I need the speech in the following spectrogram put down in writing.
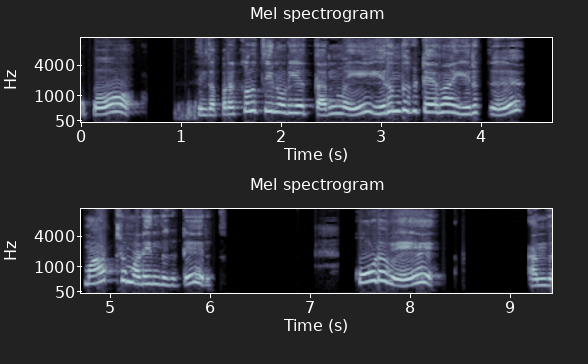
அப்போ இந்த பிரகிருத்தினுடைய தன்மை இருந்துகிட்டே தான் இருக்கு. மாற்றம் அடைந்துகிட்டே இருக்கு. கூடவே அந்த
